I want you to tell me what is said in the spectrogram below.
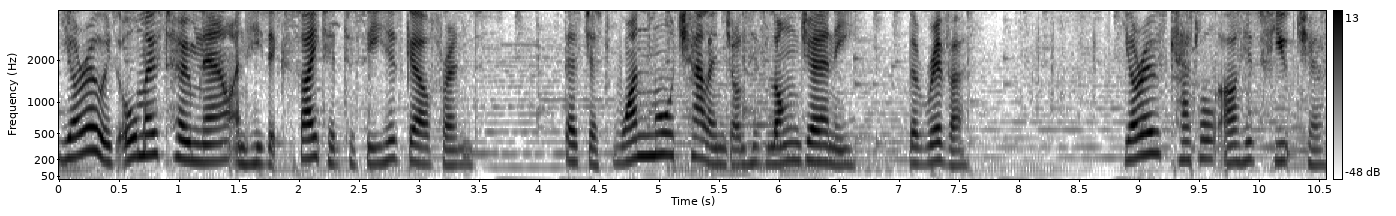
Yoro is almost home now and he's excited to see his girlfriend. There's just one more challenge on his long journey the river. Yoro's cattle are his future.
